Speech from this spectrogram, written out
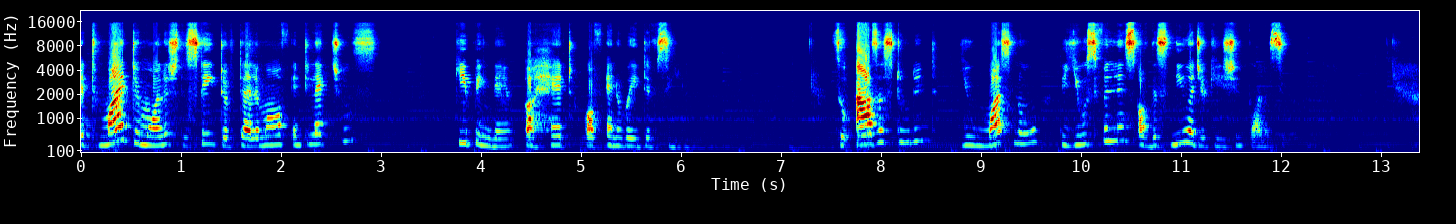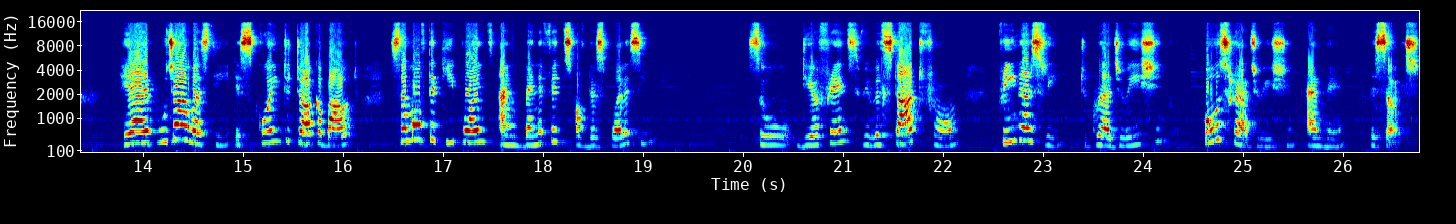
It might demolish the state of dilemma of intellectuals, keeping them ahead of innovative zeal. So as a student, you must know the usefulness of this new education policy. Here Pooja Awasthi is going to talk about some of the key points and benefits of this policy. So dear friends, we will start from pre-nursery to graduation, post-graduation and then research.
